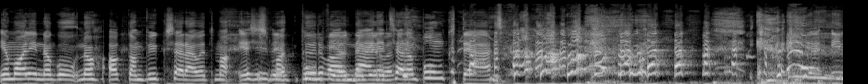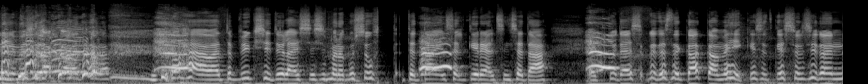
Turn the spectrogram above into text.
ja ma olin nagu noh, hakkan pükse ära võtma ja siis ma kõrval näen, et seal on punkt ja ja inimesed hakkavad kohe, vaata püksid üles ja siis ma nagu suht detailselt kirjeldasin seda, et kuidas, kuidas need kakamehikesed, kes sul siin on,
